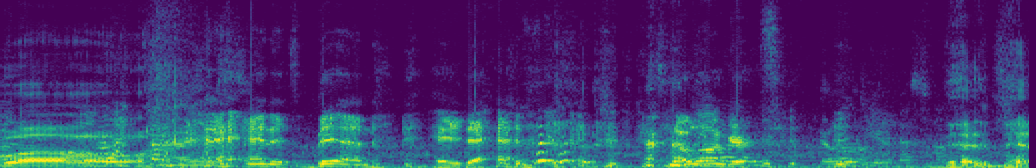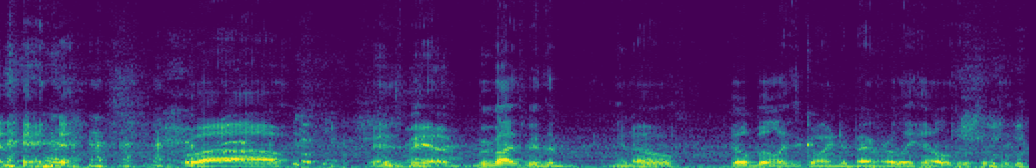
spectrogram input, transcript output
Whoa. Nice. and it's Ben. Hey, Dad. it's no longer. Did you? That's not. It's been wow. It's been, reminds me of the, you know, hillbillies going to Beverly Hills or something.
